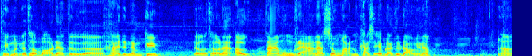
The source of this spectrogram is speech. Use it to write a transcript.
Thì mình có thể bỏ ra từ à, uh, 2 đến 5 kim đừng có thể là ừ ta muốn rã là sống mạnh khả sẽ ép lại từ đầu nha anh đó.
